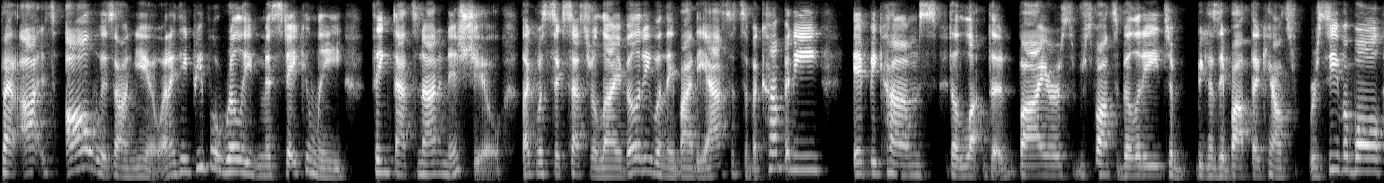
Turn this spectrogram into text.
But uh, it's always on you. And I think people really mistakenly think that's not an issue. Like with successor liability, when they buy the assets of a company, it becomes the the buyer's responsibility to because they bought the accounts receivable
